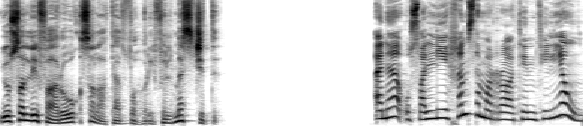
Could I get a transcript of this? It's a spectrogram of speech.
يصلي فاروق صلاة الظهر في المسجد أنا أصلي خمس مرات في اليوم.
